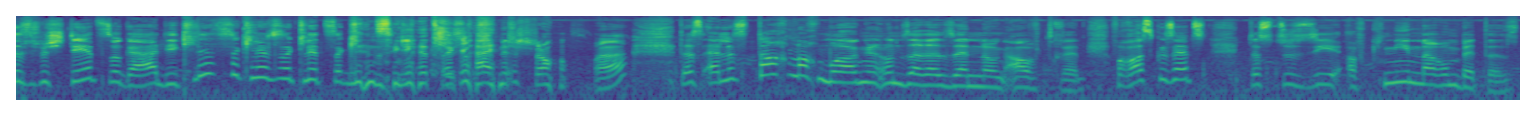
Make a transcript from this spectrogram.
es besteht sogar die klitze, klitze, klitze, klitze, klitze kleine Chance, dass Alice doch noch morgen in unserer Sendung auftritt. Vorausgesetzt, dass du sie auf Knien darum bittest.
